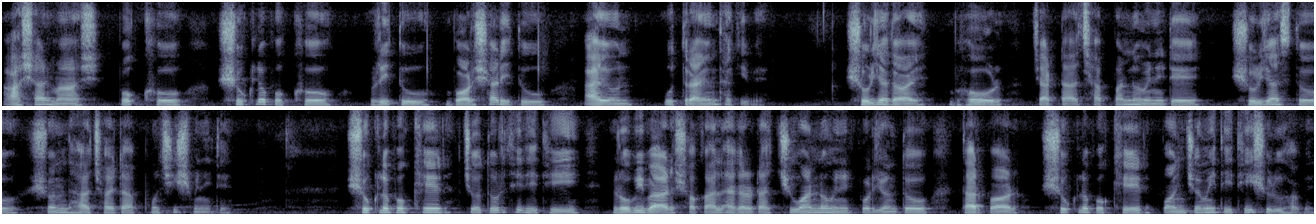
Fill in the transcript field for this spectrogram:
আষাঢ় মাস, পক্ষ শুক্লপক্ষ, ঋতু বর্ষা ঋতু, আয়ন উত্তরায়ণ থাকিবে। সূর্যোদয় ভোর চারটা ছাপ্পান্ন মিনিটে, সূর্যাস্ত সন্ধ্যা ছয়টা পঁচিশ মিনিটে। শুক্লপক্ষের চতুর্থী তিথি রবিবার সকাল এগারোটা চুয়ান্ন মিনিট পর্যন্ত, তারপর শুক্লপক্ষের পঞ্চমী তিথি শুরু হবে।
